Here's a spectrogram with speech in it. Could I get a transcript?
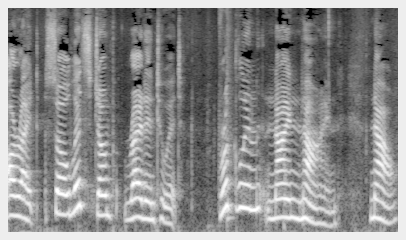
All right, so let's jump right into it. Brooklyn Nine-Nine. Now,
